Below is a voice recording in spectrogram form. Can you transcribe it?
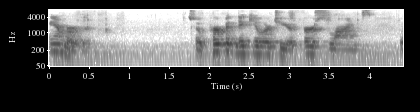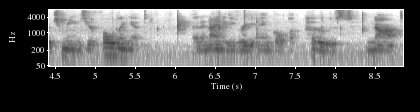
hamburger. So perpendicular to your first lines, which means you're folding it at a 90 degree angle opposed, not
